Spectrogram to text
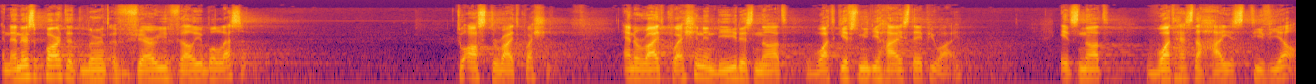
And then there's a part that learned a very valuable lesson to ask the right question. And the right question indeed is not what gives me the highest APY. It's not what has the highest TVL.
